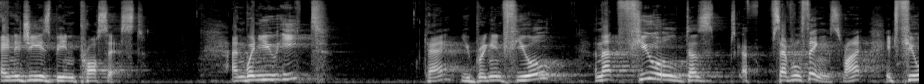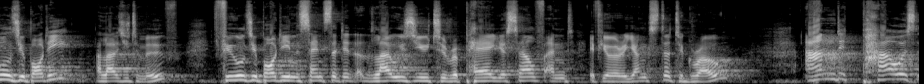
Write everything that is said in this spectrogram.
energy is being processed. And when you eat, Okay? You bring in fuel, and that fuel does several things, right? It fuels your body, allows you to move. It fuels your body in the sense that it allows you to repair yourself and, if you're a youngster, to grow. And it powers,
